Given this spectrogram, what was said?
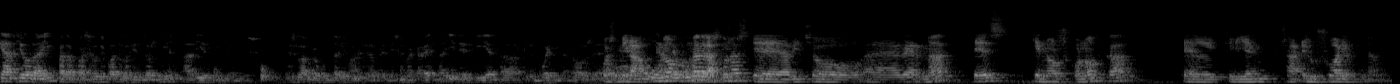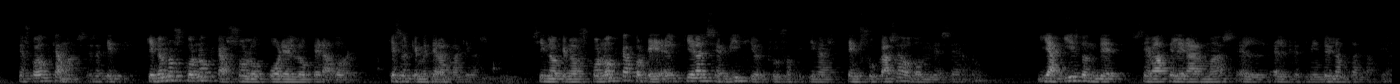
¿Qué hace ahora ahí para pasar de 400.000 a 10 millones? Esa es la pregunta que imagino tenéis en la cabeza y de 10 a 50, ¿no? O sea, Pues ¿qué mira, uno- una de las así? cosas que ha dicho eh, Bernat es que nos conozca el cliente, o sea, el usuario final, que nos conozca más, es decir, que no nos conozca solo por el operador, que es el que mete las máquinas, sino que nos conozca porque él quiera el servicio en sus oficinas, en su casa o donde sea. ¿no? Y aquí es donde se va a acelerar más el, el crecimiento y la implantación.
